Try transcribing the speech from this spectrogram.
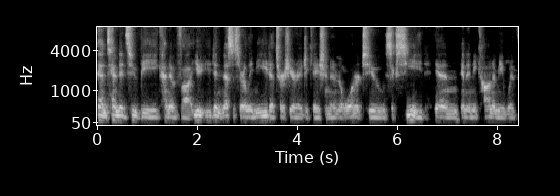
and tended to be kind of uh, you, you didn't necessarily need a tertiary education in order to succeed in in an economy with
